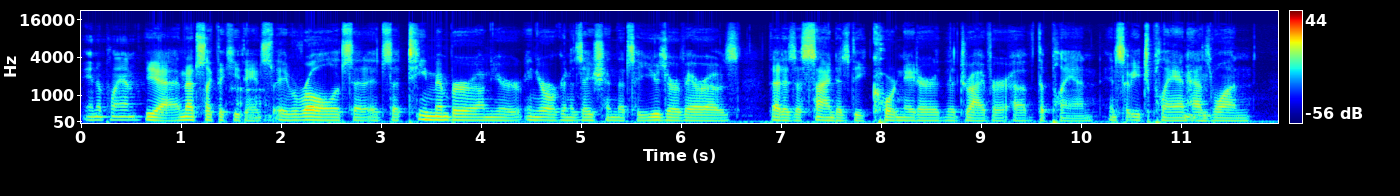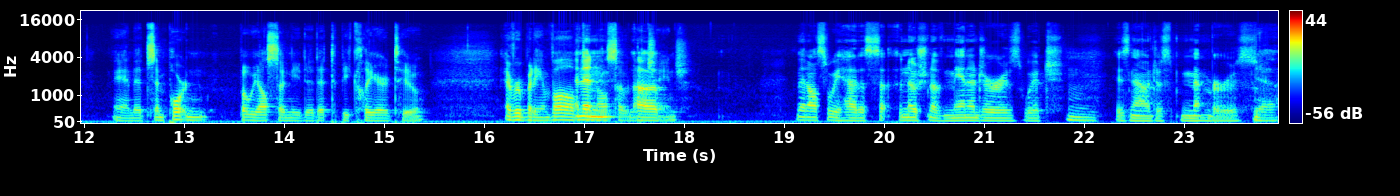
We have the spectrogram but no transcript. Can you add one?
in a plan. Yeah. And that's like the key thing. It's a role. It's a, it's a team member on your, in your organization that's a user of arrows that is assigned as the coordinator, the driver of the plan. And so each plan mm-hmm. has one and it's important, but we also needed it to be clear to everybody involved and, then, and also not uh, change. Then also we had a, a notion of managers, which mm. is now just members. Yeah,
